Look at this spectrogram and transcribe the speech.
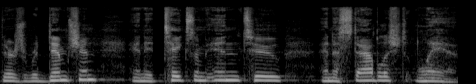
there's redemption, and it takes them into an established land.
